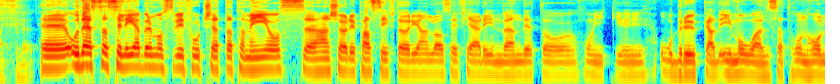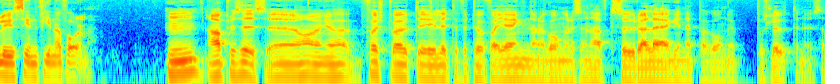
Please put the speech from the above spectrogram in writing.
absolut. Eh, och dessa celeber måste vi fortsätta ta med oss. Eh, han körde passivt Örjan, la sig fjärde invändigt och hon gick ju obrukad i mål, så att hon håller ju sin fina form. Mm, ja, precis. Jag har ju först varit ute i lite för tuffa gäng några gånger och sen haft sura lägen ett par gånger på slutet nu. Så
